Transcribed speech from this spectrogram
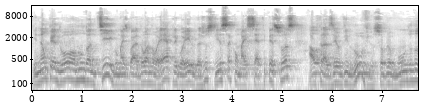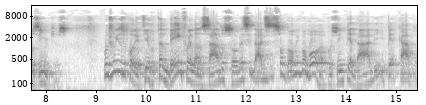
E não perdoou ao mundo antigo, mas guardou a Noé, pregoeiro da justiça, com mais sete pessoas, ao trazer o dilúvio sobre o mundo dos ímpios. Um juízo coletivo também foi lançado sobre as cidades de Sodoma e Gomorra, por sua impiedade e pecado.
